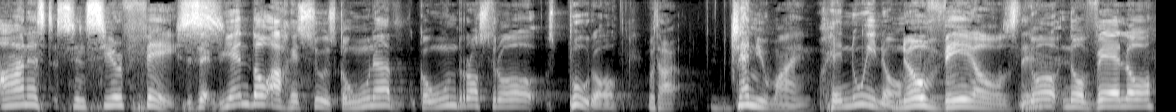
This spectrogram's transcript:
honest, sincere face, Dice, viendo a Jesús con, una, con un rostro puro, with our genuine, genuino, no veils there, no, no velo,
